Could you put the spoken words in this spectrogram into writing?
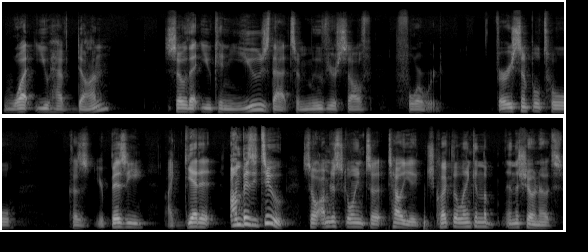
what you have done so that you can use that to move yourself forward. Very simple tool because you're busy. I get it. I'm busy too. So I'm just going to tell you, click the link in the in the show notes.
